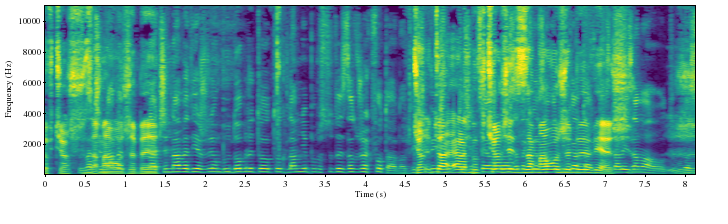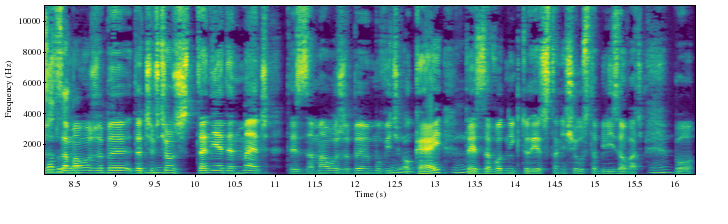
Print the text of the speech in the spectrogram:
to wciąż to znaczy za mało, nawet, żeby... Znaczy nawet jeżeli on był dobry, to, to dla mnie po prostu to jest za duża kwota. No, wciąż, to, albo wciąż jest za mało, żeby, tak, wiesz... dalej za mało, za, za mało, żeby... Znaczy mhm. wciąż ten jeden mecz to jest za mało, żeby mówić mhm. ok, mhm. to jest zawodnik, który jest w stanie się ustabilizować. Mhm. Bo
